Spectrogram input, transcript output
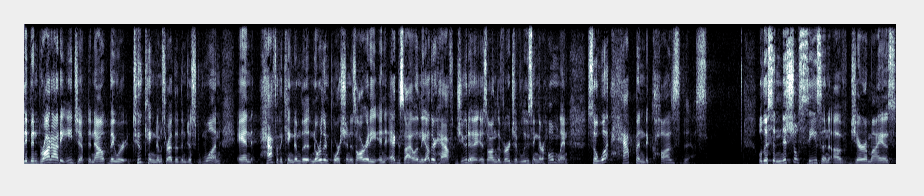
They've been brought out of Egypt, and now they were two kingdoms rather than just one. And half of the kingdom, the northern portion, is already in exile, and the other half, Judah, is on the verge of losing their homeland. So, what happened to cause this? Well, this initial season of Jeremiah's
